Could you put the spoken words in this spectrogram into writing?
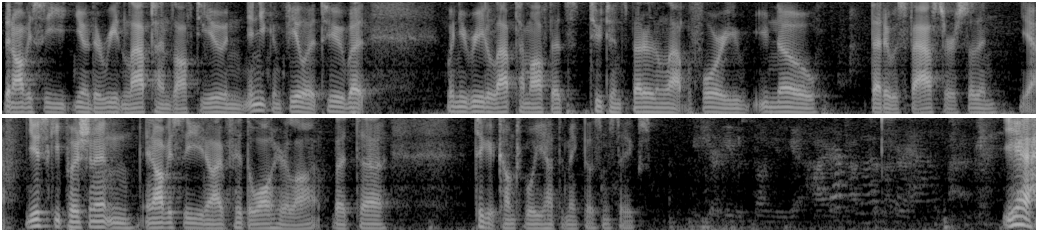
then obviously you know they're reading lap times off to you, and, and you can feel it too, but when you read a lap time off that's two tenths better than the lap before, you you know that it was faster. So then, yeah, you just keep pushing it, and, and obviously, you know, I've hit the wall here a lot, but uh, to get comfortable, you have to make those mistakes. Yeah,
